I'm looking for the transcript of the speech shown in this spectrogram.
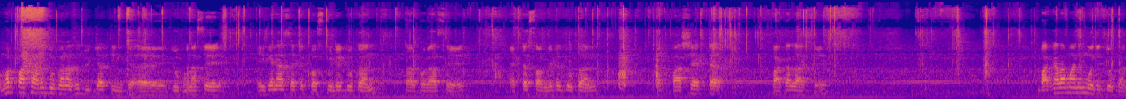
আমার পাশে আরও দোকান আছে, দুইটা, তিনটা দোকান আছে। এইখানে আছে একটা কসমেটিক দোকান, তারপরে আছে একটা চকলেটের দোকান। তার পাশে একটা পাকাল আছে। বাকালা মানে মুদির দোকান।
